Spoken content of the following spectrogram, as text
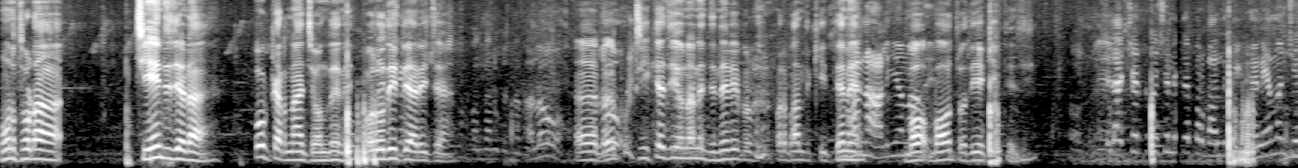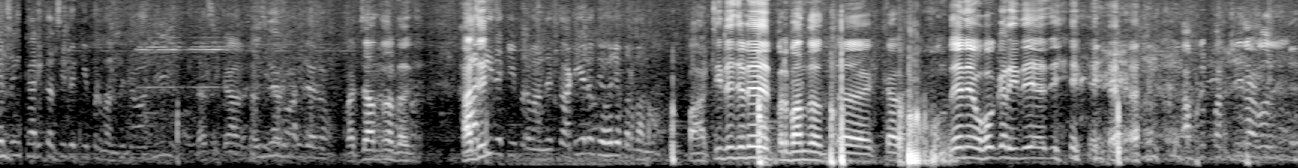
ਹੁਣ ਥੋੜਾ ਚੇਂਜ ਜਿਹੜਾ ਉਹ ਕਰਨਾ ਚਾਹੁੰਦੇ ਨੇ ਔਰ ਉਹਦੀ ਤਿਆਰੀ 'ਚ ਹੈ। ਬਿਲਕੁਲ ਠੀਕ ਹੈ ਜੀ ਉਹਨਾਂ ਨੇ ਜਿੰਨੇ ਵੀ ਪ੍ਰ- ਪ੍ਰਬੰਧ ਕੀਤੇ ਨੇ ਬਹੁਤ ਵਧੀਆ ਕੀਤੇ ਜੀ। ਇਲੈਕਸ਼ਨ ਕਮਿਸ਼ਨ ਨੇ ਤੇ ਪ੍ਰਬੰਧ ਕੀਤੇ ਨੇ। ਅਮਨ ਸ਼ੇਰ ਸਿੰਘ ਖੈਰੀ ਕਲਸੀ ਦੇ ਕੀ ਪ੍ਰਬੰਧ ਬੱਚਾ ਤੁਹਾਡਾ ਜੀ। ਪਾਰਟੀ ਹਾਂਜੀ ਦੇ ਕੀ ਪ੍ਰਬੰਧ ਹੈ? ਤੁਹਾਡੀ ਵੱਲੋਂ ਕਿਹੋ ਜਿਹੇ ਪ੍ਰਬੰਧ ਪਾਰਟੀ ਦੇ ਜਿਹੜੇ ਪ੍ਰਬੰਧ ਕਰ- ਹੁੰਦੇ ਨੇ ਉਹ ਕਰੀਦੇ ਆ ਜੀ। ਆਪਣੀ ਪਰਚੀ ਲੈ ਲਓ ਜੀ।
